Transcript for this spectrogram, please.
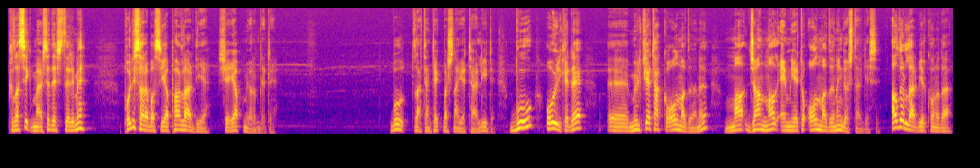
klasik Mercedeslerimi polis arabası yaparlar diye şey yapmıyorum dedi. Bu zaten tek başına yeterliydi. Bu o ülkede e, mülkiyet hakkı olmadığını, ma- can mal emniyeti olmadığının göstergesi. Alırlar bir konuda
